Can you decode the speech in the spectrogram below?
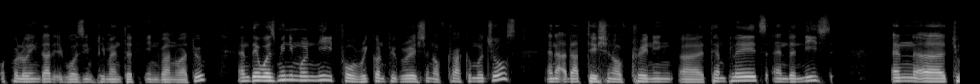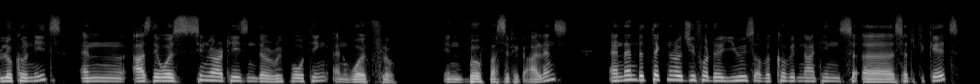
uh, following that it was implemented in Vanuatu. And there was minimal need for reconfiguration of tracker modules and adaptation of training uh, templates and the needs and uh, to local needs. And as there was similarities in the reporting and workflow in both Pacific Islands. And then the technology for the use of a COVID-19 uh, certificates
